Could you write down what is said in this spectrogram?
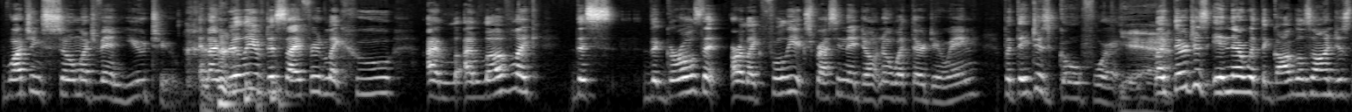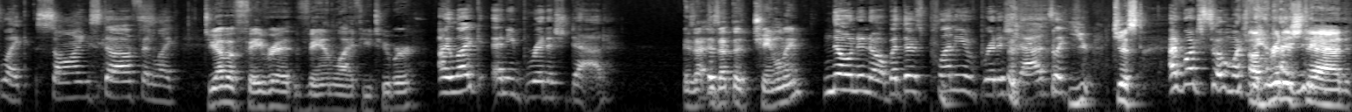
watching so much van youtube and i really have deciphered like who I, l- I love like this the girls that are like fully expressing they don't know what they're doing but they just go for it Yeah. like they're just in there with the goggles on just like sawing stuff and like Do you have a favorite van life YouTuber? i like any british dad Is that is that the channel name? no no no but there's plenty of british dads like You just i've watched so much a British life. dad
